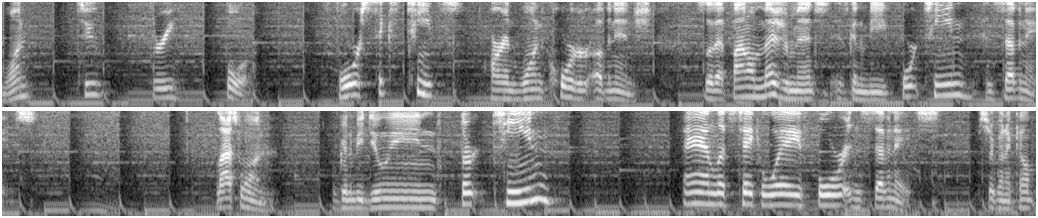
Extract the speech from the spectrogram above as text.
One, two, three, four. Four sixteenths are in one quarter of an inch. So that final measurement is going to be 14 and 7 eighths. Last one. We're going to be doing 13. And let's take away 4 and 7 eighths. So we're going to count,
